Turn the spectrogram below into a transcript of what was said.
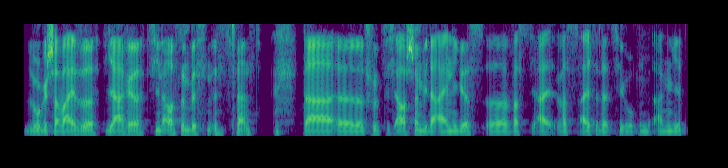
logischerweise, die Jahre ziehen auch so ein bisschen ins Land. Da, äh, da tut sich auch schon wieder einiges, äh, was, die, was das Alter der Zielgruppe mit angeht.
